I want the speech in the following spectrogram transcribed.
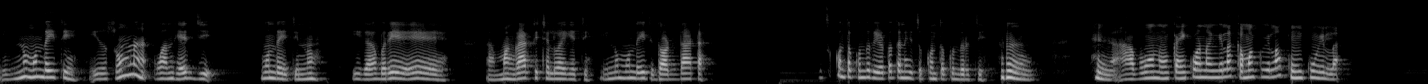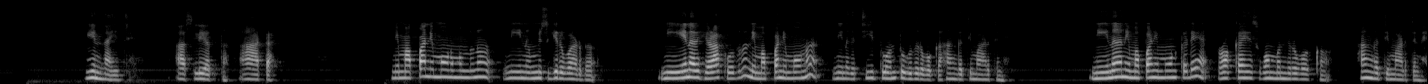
ಇನ್ನು ಮುಂದೈತಿ, ಇದು ಸುಮ್ಮನೆ ಒಂದು ಹೆಜ್ಜೆ. ಮುಂದೈತಿ ಇನ್ನು. ಈಗ ಬರೀ, ಮಂಗಳಾರತಿ ಚಲೋ ಆಗೈತಿ. ಇನ್ನು ಮುಂದೈತಿ ದೊಡ್ಡ ಆಟ. ಹಿಚ್ಕೊಂತ ಕುಂದ್ರಿ ಎಷ್ಟೊತ್ತನ ಹಿಚ್ಕೊಂತ ಕುಂದಿರ್ತಿ. ಅವನು ಕೈಕೊಂಡಂಗಿಲ್ಲ ಕಮಕ್ಕೂ ಇಲ್ಲ, ಕುಂಕು ಇಲ್ಲ. ಇನ್ನೈತಿ ಅಸ್ಲಿ ಅತ್ತ ಆಟ. ನಿಮ್ಮಪ್ಪ ನಿಮ್ಮವನ ಮುಂದನು ನೀನು ಮಿಸ್ಗಿರಬಾರ್ದು. ನೀ ಏನಾರು ಹೇಳಕ್ಕೆ ಹೋದ್ರು ನಿಮ್ಮಪ್ಪ ನಿಮ್ಮವನ ನಿನಗೆ ಚೀತು ಅಂತ ಉಗಿದಿರ್ಬೇಕು, ಹಂಗತಿ ಮಾಡ್ತೀನಿ. ನೀನ ನಿಮ್ಮಪ್ಪ ನಿಮ್ಮವನ ಕಡೆ ರೊಕ್ಕ ಇಸ್ಕೊಂಡ್ ಬಂದಿರ್ಬೇಕು, ಹಂಗತಿ ಮಾಡ್ತೀನಿ.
